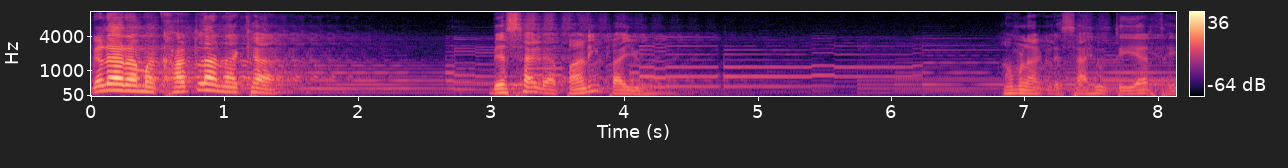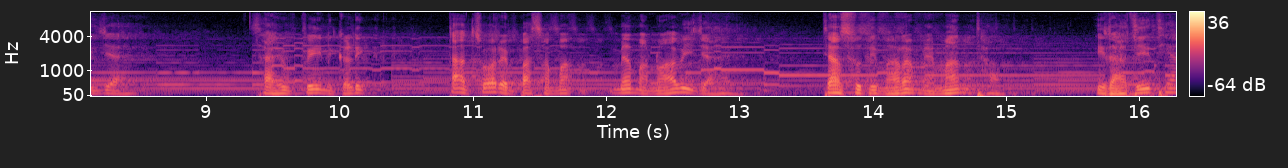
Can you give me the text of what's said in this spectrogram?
ગડારામાં ખાટલા નાખ્યા. બેસાડ્યા, પાણી પાયું. હમણાં આગળ સાહેબ તૈયાર થઈ જાય. સાહેબ પીને ઘડીક ત્યાં ચોરે પાછા મહેમાનો આવી જાય. ત્યાં સુધી મારા મહેમાન થા. એ રાજી થયા.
